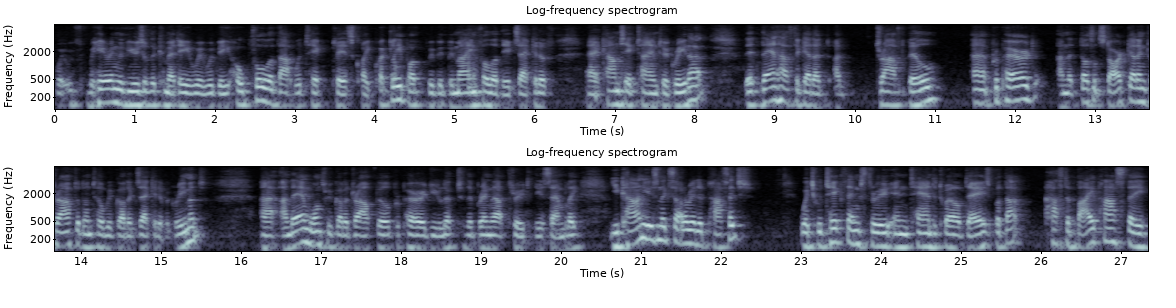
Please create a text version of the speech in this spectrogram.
we're hearing the views of the committee. We would be hopeful that that would take place quite quickly, but we would be mindful that the executive uh, can take time to agree that. It then has to get a, a draft bill uh, prepared, and it doesn't start getting drafted until we've got executive agreement. Uh, and then once we've got a draft bill prepared, you look to the, bring that through to the Assembly. You can use an accelerated passage which would take things through in 10 to 12 days, but that has to bypass the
